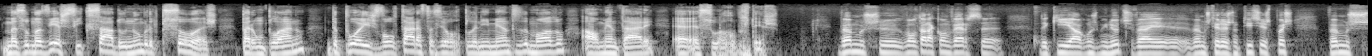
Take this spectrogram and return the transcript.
mas uma vez fixado o número de pessoas para um plano, depois voltar a fazer o replaneamento de modo a aumentar a, eh, a sua robustez. Vamos uh, voltar à conversa daqui a alguns minutos, Vai, uh, vamos ter as notícias, depois vamos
